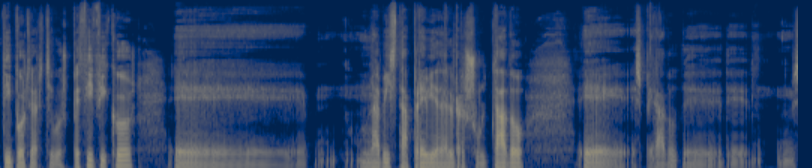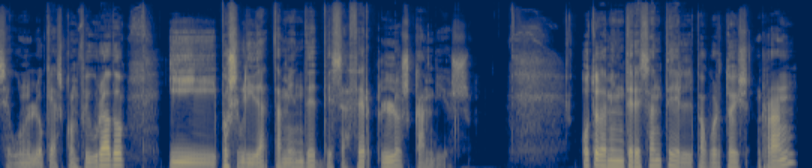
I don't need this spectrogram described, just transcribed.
tipos de archivo específicos, eh, una vista previa del resultado eh, esperado según lo que has configurado y posibilidad también de deshacer los cambios. Otro también interesante, el PowerToys Run,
